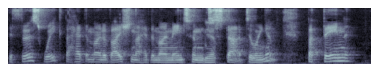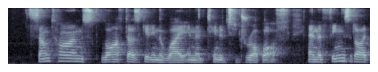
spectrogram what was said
the first week they had the motivation, they had the momentum yep. to start doing it, but then sometimes life does get in the way and they tended to drop off. And the things that I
